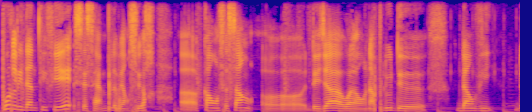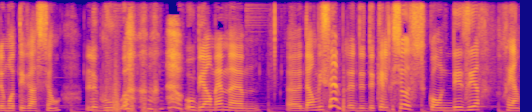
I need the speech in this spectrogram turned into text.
pour l'identifier c'est simple bien sûr. Quand on se sent déjà voilà on n'a plus de d'envie de motivation le goût ou bien même euh, euh, d'envie simple de, quelque chose qu'on désire rien.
